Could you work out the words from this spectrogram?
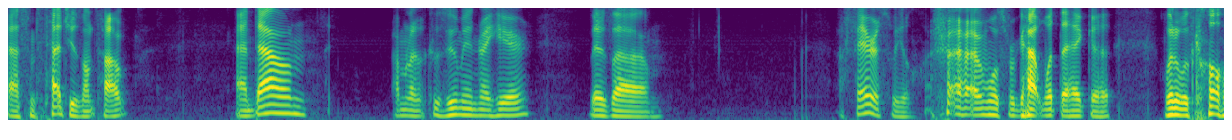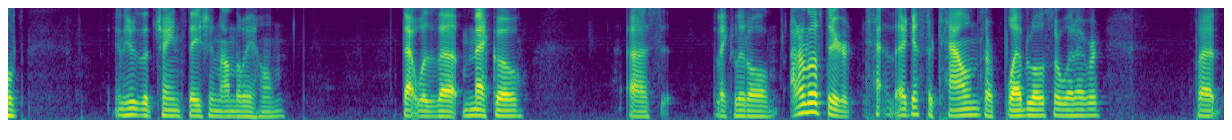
has some statues on top. And down, I'm gonna zoom in right here. There's a a Ferris wheel. I almost forgot what the heck uh, what it was called. And here's the train station on the way home. That was uh, Meco. Uh, like little, I don't know if they're, I guess they're towns or pueblos or whatever. But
